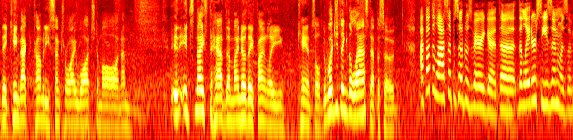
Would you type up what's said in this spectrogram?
they came back to Comedy Central, I watched them all. And I'm, it, it's nice to have them. I know they finally canceled. What did you think of the last episode? I thought the last episode was very good. the The later season was a,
